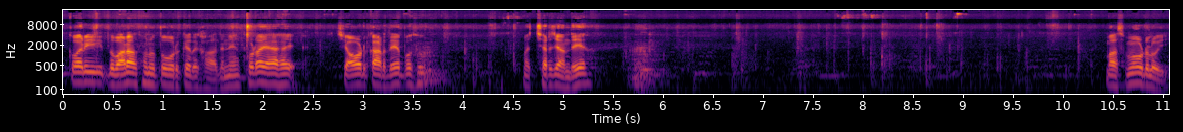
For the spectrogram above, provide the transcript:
ਇੱਕ ਵਾਰੀ ਦੁਬਾਰਾ ਤੁਹਾਨੂੰ ਤੋੜ ਕੇ ਦਿਖਾ ਦਿੰਨੇ ਆ। ਥੋੜਾ ਜਿਹਾ ਇਹ ਚੌੜ ਕਰਦੇ ਆ ਪਸ਼ੂ। ਮੱਛਰ ਜਾਂਦੇ ਆ। ਬਸ ਮੋੜ ਲਓ ਜੀ।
